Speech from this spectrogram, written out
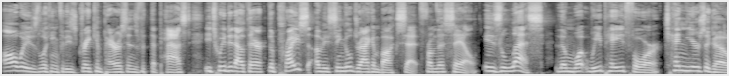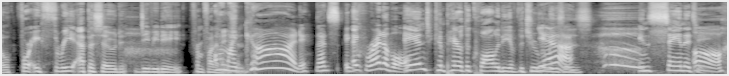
always looking for these great comparisons with the past. He tweeted out there the price of a single Dragon Box set from the sale is less than what we paid for 10 years ago for a three episode DVD from Funimation. oh my god, that's incredible. And compare the quality of the two Yeah. releases. Insanity. oh,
